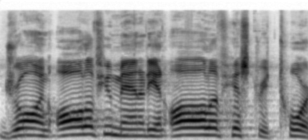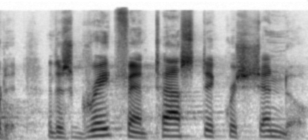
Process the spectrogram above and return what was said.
drawing all of humanity and all of history toward it. And this great, fantastic crescendo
